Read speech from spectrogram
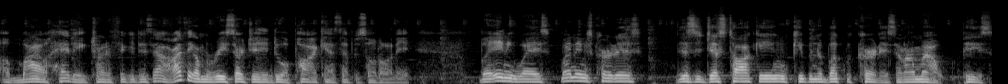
a mild headache trying to figure this out. I think I'm gonna research it and do a podcast episode on it. But anyways, my name is Curtis. This is just talking, keeping the buck with Curtis, and I'm out. Peace.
